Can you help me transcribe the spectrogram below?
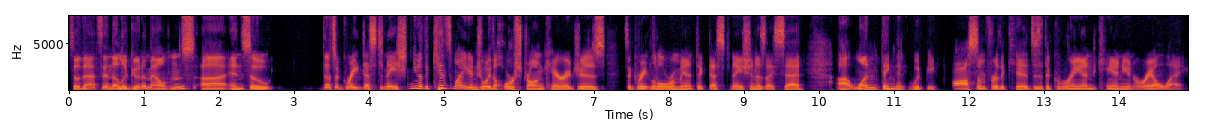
So that's in the Laguna Mountains. Uh, and so that's a great destination. You know, the kids might enjoy the horse drawn carriages. It's a great little romantic destination, as I said. Uh, one thing that would be awesome for the kids is the Grand Canyon Railway.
